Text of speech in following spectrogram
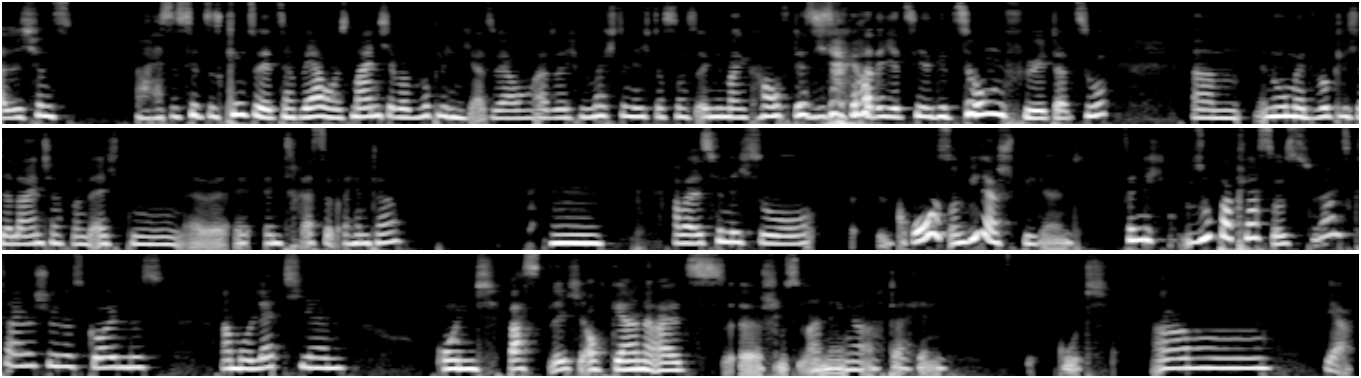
Also ich finde es Oh, das ist jetzt, das klingt so jetzt nach Werbung, das meine ich aber wirklich nicht als Werbung. Also ich möchte nicht, dass das irgendjemand kauft, der sich da gerade jetzt hier gezwungen fühlt dazu. Ähm, nur mit wirklicher Leidenschaft und echtem äh, Interesse dahinter. Mhm. Aber es finde ich so groß und widerspiegelnd. Finde ich super klasse. Es ist ein ganz kleines, schönes, goldenes Amulettchen und bastle ich auch gerne als äh, Schlüsselanhänger dahin. Gut. Ähm, ja,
